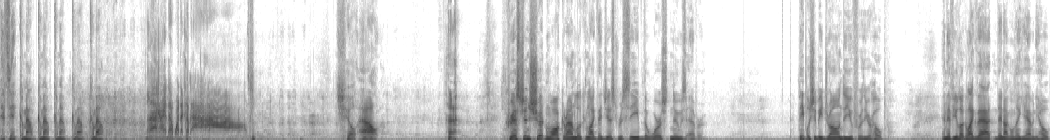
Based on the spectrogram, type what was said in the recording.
that's it. Come out, come out, come out, come out, come out. I don't want to come out. Chill out. Christians shouldn't walk around looking like they just received the worst news ever. People should be drawn to you for your hope. And if you look like that, they're not going to think you have any hope.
